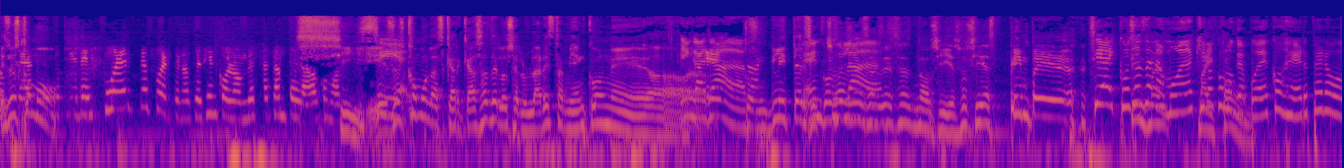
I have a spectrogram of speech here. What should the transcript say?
eso es como. Viene fuerte, fuerte. No sé si en Colombia está tan pegado como. Sí, sí eso es como las carcasas de los celulares también con. Eh, uh, Engalladas. Con glitters y cosas esas, esas. No, sí, eso sí es pimpe. Sí, hay cosas de la moda que uno como que puede coger, pero,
